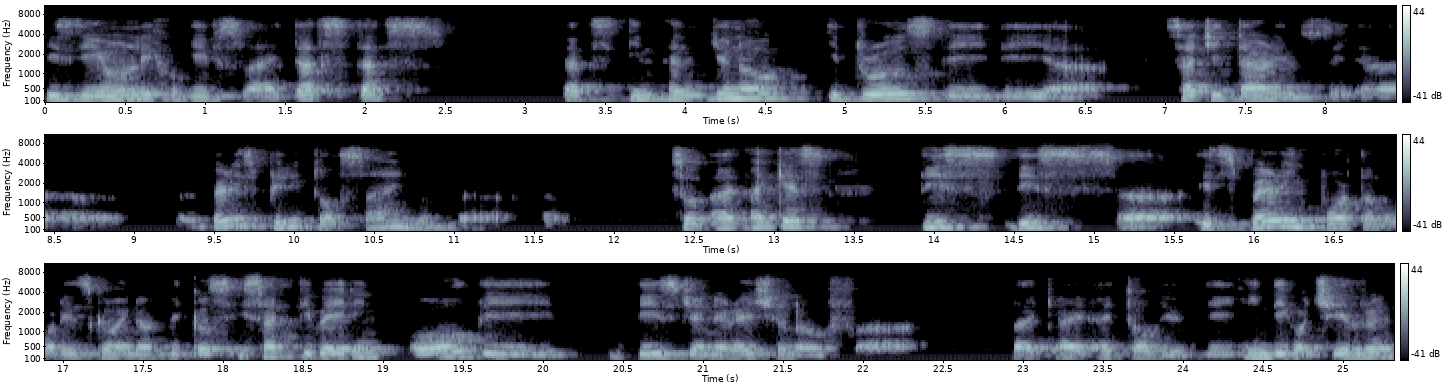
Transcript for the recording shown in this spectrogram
is the only who gives light. That's that's that's in, and you know it rules the the uh, Sagittarius, the uh, very spiritual sign. Of, uh, so I, I, guess this this uh, it's very important what is going on because it's activating all the this generation of uh, like I, I told you the indigo children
